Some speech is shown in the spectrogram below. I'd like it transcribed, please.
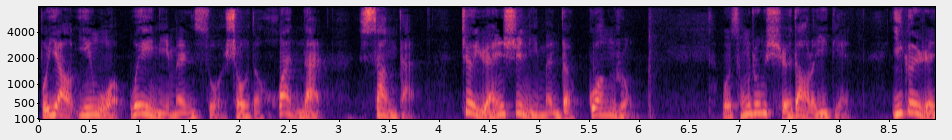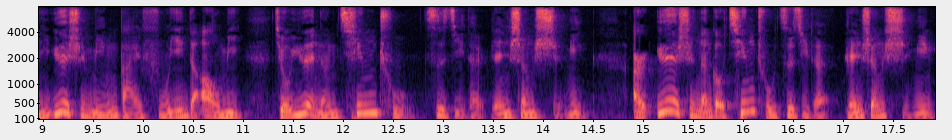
不要因我为你们所受的患难丧胆，这原是你们的光荣。”我从中学到了一点。一个人越是明白福音的奥秘，就越能清楚自己的人生使命；而越是能够清楚自己的人生使命，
